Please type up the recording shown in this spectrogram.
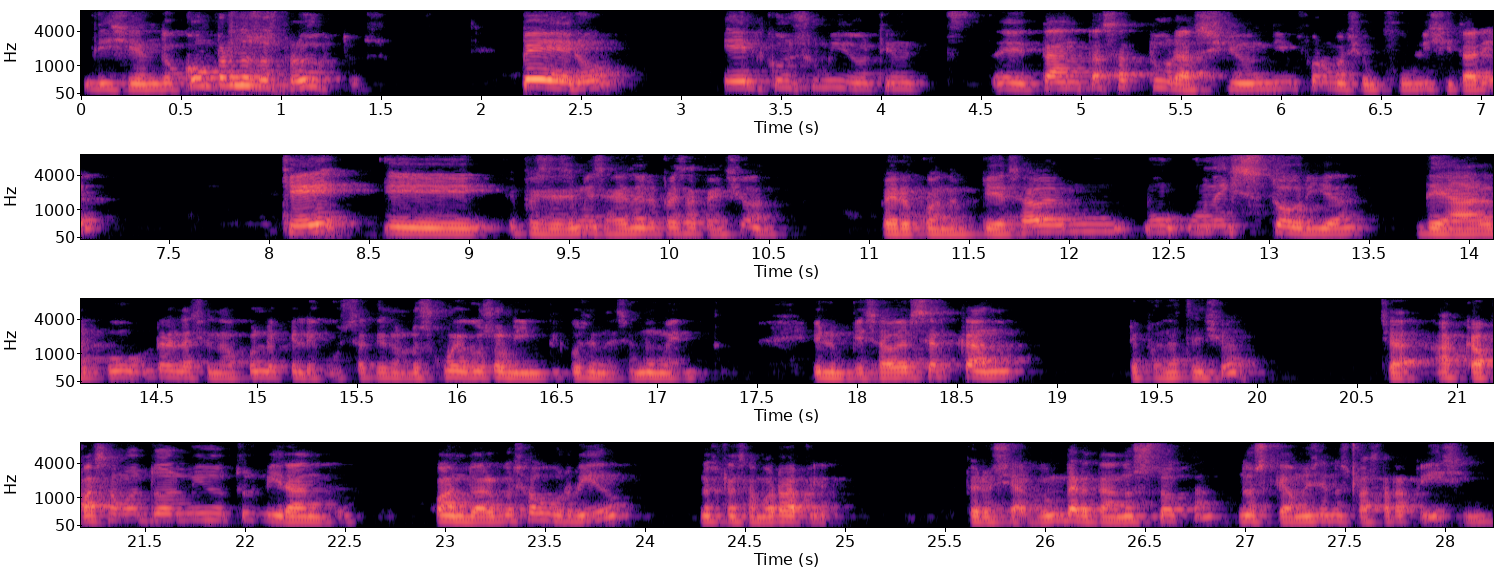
diciendo, compra nuestros productos, pero el consumidor tiene eh, tanta saturación de información publicitaria que eh, pues ese mensaje no le presta atención. Pero cuando empieza a un, una historia de algo relacionado con lo que le gusta, que son los Juegos Olímpicos en ese momento, y lo empieza a ver cercano, le ponen atención. O sea, acá pasamos dos minutos mirando. Cuando algo es aburrido, nos cansamos rápido. Pero si algo en verdad nos toca, nos quedamos y nos pasa rapidísimo.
